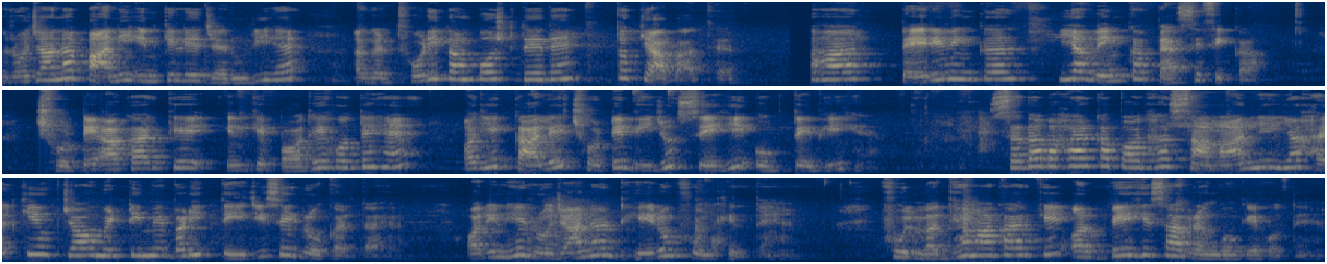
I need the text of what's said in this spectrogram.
रोज़ाना पानी इनके लिए ज़रूरी है। अगर थोड़ी कंपोस्ट दे दें तो क्या बात है? बाहर पेरीविंकल या विंका पैसिफिका। छोटे आकार के इनके पौधे होते हैं और ये काले छोटे बीजों से ही उगते भी हैं। सदाबहार का पौधा सामान्य या हल्की उपजाऊ मिट्टी में बड़ी तेज़ी से ग्रो करता है। और इन्हें रोज़ाना ढेरों फूल खिलते हैं। फूल मध्यम आकार के और बेहिसाब रंगों के होते हैं।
